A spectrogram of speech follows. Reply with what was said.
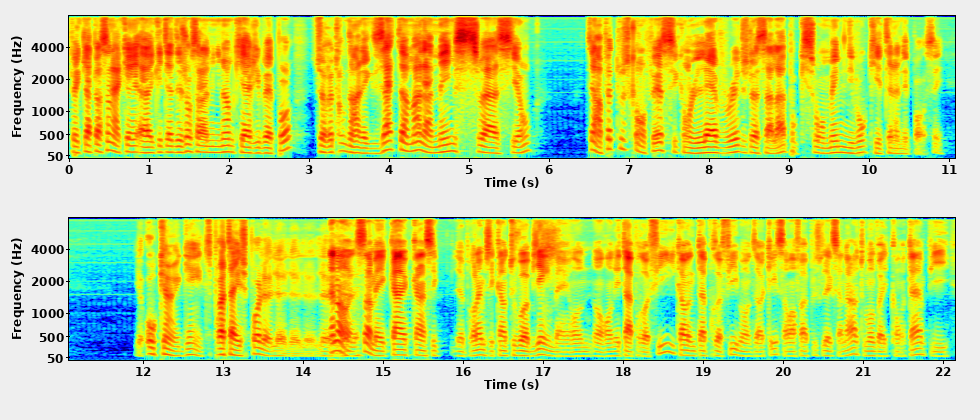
Fait que la personne euh, qui était déjà au salaire minimum qui n'arrivait pas se retrouve dans exactement la même situation. En fait, tout ce qu'on fait, c'est qu'on leverage le salaire pour qu'il soit au même niveau qu'il était l'année passée. Il n'y a aucun gain. Tu ne protèges pas le. le, le, le- Non, non, le- c'est ça, mais quand, quand c'est, le problème, c'est quand tout va bien, ben, on, on est à profit. Quand on est à profit, ben, on dit OK, ça va en faire plus l'actionnaire, tout le monde va être content. Puis, tu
